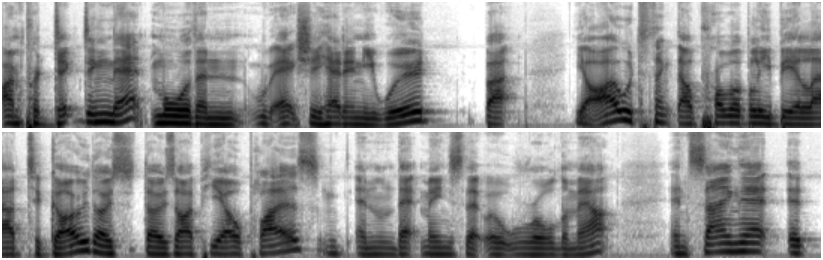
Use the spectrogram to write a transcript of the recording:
I'm predicting that more than actually had any word, but yeah, I would think they'll probably be allowed to go those those IPL players, and- and that means that we'll rule them out. And saying that, it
